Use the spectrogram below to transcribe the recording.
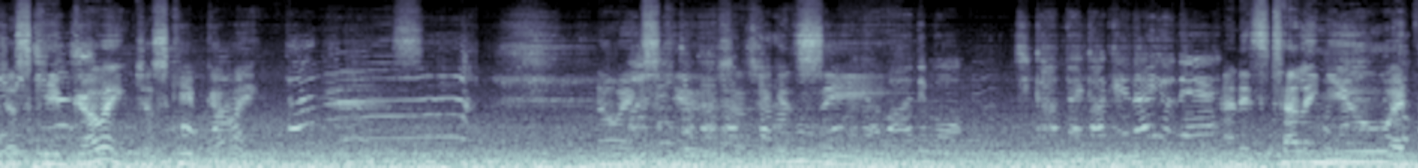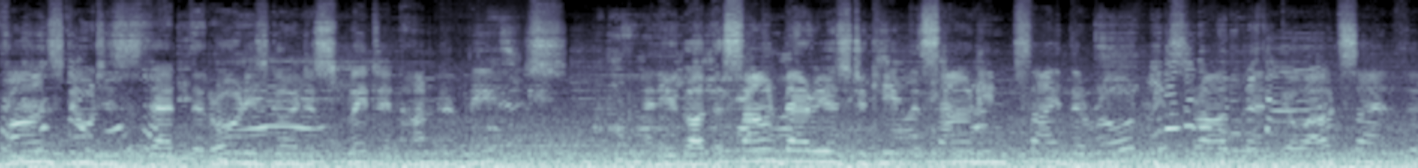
Just keep going, just keep going. Yes. No excuse, as you can see. And it's telling you advance notices that the road is going to split in 100 meters. And you got the sound barriers to keep the sound inside the road rather than go outside the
